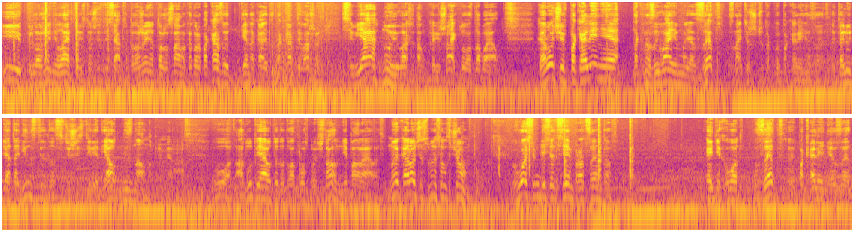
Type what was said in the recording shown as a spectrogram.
и приложение Live 360. Приложение то же самое, которое показывает, где находится на карте ваша семья, ну и ваши там кореша, и кто вас добавил. Короче, в поколение так называемое Z, знаете, что такое поколение Z? Это люди от 11 до 26 лет. Я вот не знал, например. Вот. А тут я вот этот вопрос прочитал, и мне понравилось. Ну и, короче, смысл в чем? 87% этих вот Z, поколения Z,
